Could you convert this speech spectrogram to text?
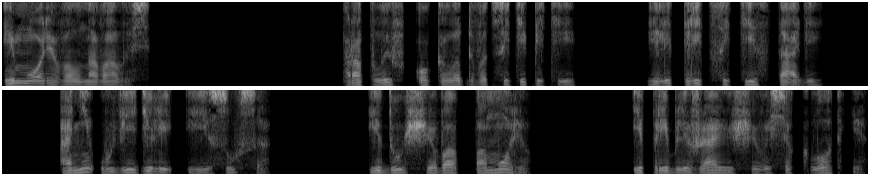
и море волновалось. Проплыв около двадцати пяти или тридцати стадий, они увидели Иисуса, идущего по морю и приближающегося к лодке,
